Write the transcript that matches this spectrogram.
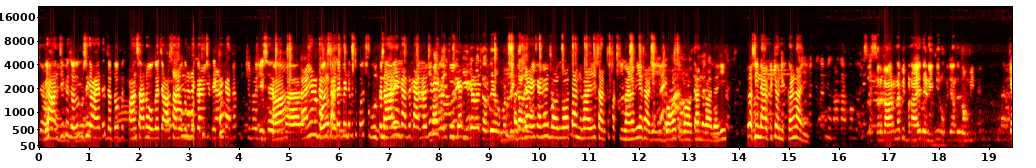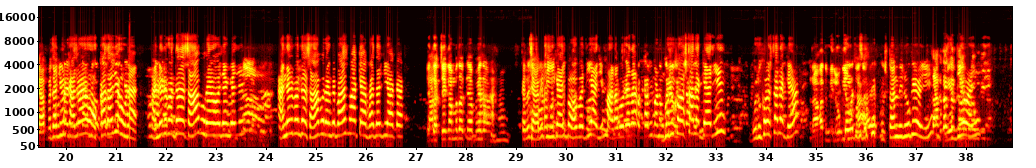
ਵੀ ਹਾਂ ਜੀ ਵੀ ਜਦੋਂ ਤੁਸੀਂ ਆਏ ਤੇ ਜਦੋਂ 5 ਸਾਲ ਹੋ ਗਏ 4 ਸਾਲ ਹੋ ਗਏ ਮੁੜ ਕੇ ਤੁਸੀਂ ਦੇਖਿਆ ਹਾਂ। ਕੋਈ ਸਾਡੇ ਪਿੰਡ ਵਿੱਚ ਕੋਈ ਸਹੂਲਤ ਨਹੀਂ ਆਈ। ਗੱਲ ਕਰ ਲਓ ਜੀ ਵੀ ਜੀ। ਤੁਸੀਂ ਕੀ ਕਹਿਣਾ ਚਾਹੁੰਦੇ ਹੋ ਮੰਡੀ ਅਸੀਂ ਤਾਂ ਇਹ ਕਹਿੰਦੇ ਬਹੁਤ ਬਹੁਤ ਧੰਨਵਾਦ ਜੀ ਸੜਕ ਪੱਕੀ ਬਣ ਰਹੀ ਹੈ ਸਾਡੀ ਜੀ ਬਹੁਤ ਬਹੁਤ ਧੰਨਵਾਦ ਹੈ ਜੀ। ਅਸੀਂ ਨਰਕ ਚੋਂ ਨਿਕਲਣਾ ਜੀ। ਸ- ਸਰਕਾਰ ਨੇ ਵੀ ਬਣਾਏ ਦੇਣੀ ਸੀ ਰੁਕ ਜਾਂਦੇ 2 ਮਹੀਨੇ। ਕਿਆ ਪਤਾ ਜੀ ਹੁਣ ਕੱਲ ਔਖਾ ਤਾਂ ਜੀ ਹੋਣਾ। ਅੰਨੇ ਦੇ ਬੰਦੇ ਦੇ ਸਾਹ ਪੂਰੇ ਹੋ ਜਾਣਗੇ ਜੀ। ਅੰਨੇ ਦੇ ਬੰਦੇ ਸਾਹ ਪੂਰੇ ਹੋਣਗੇ ਬਾਅਦ ਮਾ ਕਿਆ ਫਾਇਦਾ ਜੀ ਆਕਾ ਇਹ ਕੱਚੇ ਕੰਮ ਦਾ ਕੀ ਫਾਇਦਾ? ਕੱਚਾ ਵੀ ਠੀਕ ਹੈ ਜੀ ਬਹੁਤ ਵਧੀਆ ਜੀ ਮਾੜਾ ਮੋਟਾ ਦਾ ਪੱਕਾ ਵੀ ਬਣੂਗਾ। ਗਲੂਕੋਸ ਤਾਂ ਲੱਗਿਆ ਜੀ। ਗਲੂਕੋਸ ਤਾਂ ਲੱਗਿਆ। ਰਾਹਤ ਮਿਲੂਗੀ ਤੁਹਾਨੂੰ? ਕੁਛ ਤਾਂ ਮਿਲੂਗੀ ਹੋ ਜੀ।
